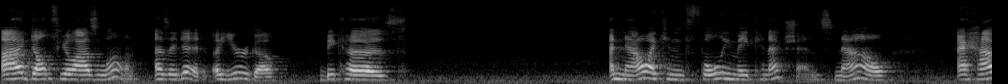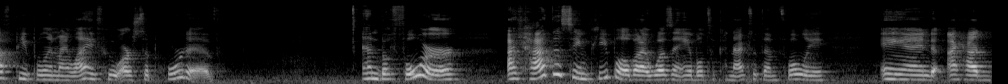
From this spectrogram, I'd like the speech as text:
I don't feel as alone as I did a year ago because and now I can fully make connections. Now I have people in my life who are supportive. And before, I had the same people, but I wasn't able to connect with them fully. And I had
